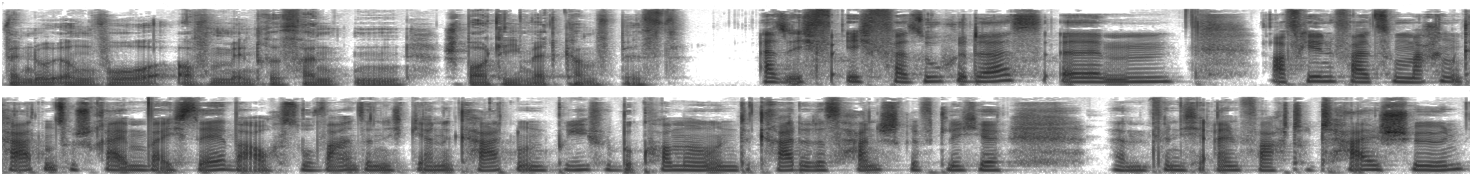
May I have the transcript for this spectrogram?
wenn du irgendwo auf einem interessanten sportlichen Wettkampf bist? Also ich, ich versuche das ähm, auf jeden Fall zu machen, Karten zu schreiben, weil ich selber auch so wahnsinnig gerne Karten und Briefe bekomme. Und gerade das Handschriftliche ähm, finde ich einfach total schön.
